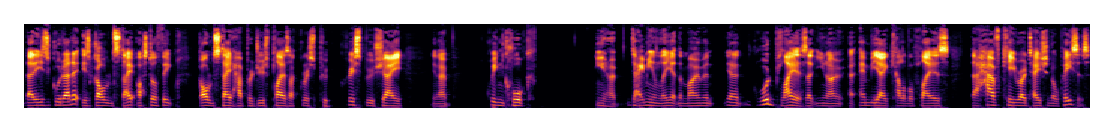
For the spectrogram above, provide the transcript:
that is good at it is Golden State. I still think Golden State have produced players like Chris, Chris Boucher, you know, Quinn Cook, you know, Damion Lee at the moment, you know, good players that, you know, NBA caliber players that have key rotational pieces.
